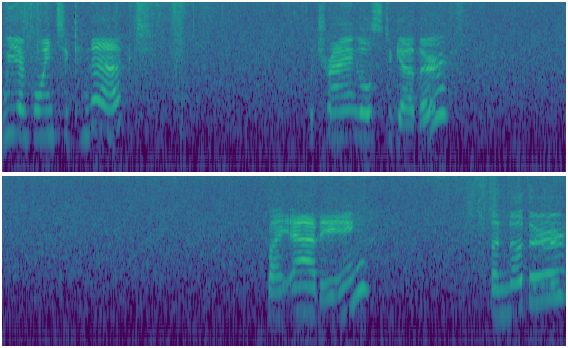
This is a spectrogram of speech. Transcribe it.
We are going to connect the triangles together by adding another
